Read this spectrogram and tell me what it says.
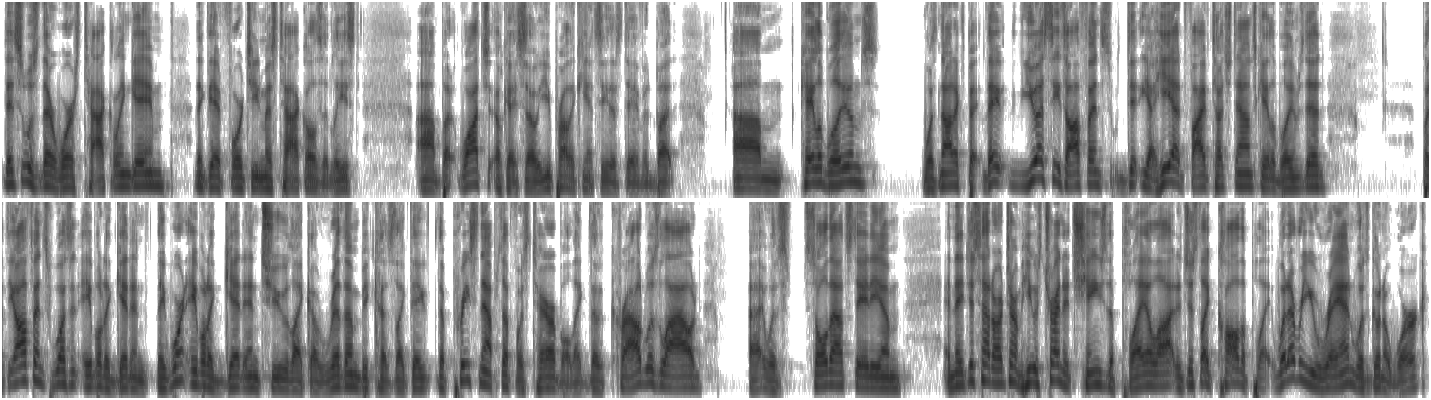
this was their worst tackling game. I think they had 14 missed tackles at least. Uh, but watch, okay, so you probably can't see this, David, but um, Caleb Williams was not expect. They USC's offense, did, yeah, he had five touchdowns. Caleb Williams did but the offense wasn't able to get in they weren't able to get into like a rhythm because like they the pre-snap stuff was terrible like the crowd was loud uh, it was sold out stadium and they just had a hard time he was trying to change the play a lot and just like call the play whatever you ran was going to work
